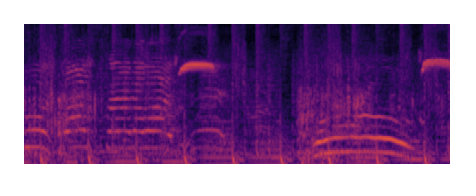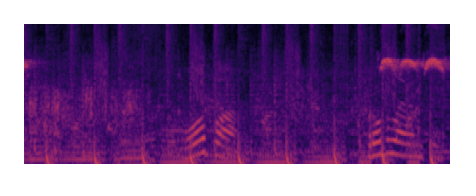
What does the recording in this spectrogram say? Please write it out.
Куст, пальцы давай! Воу! Опа! Проблемки.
